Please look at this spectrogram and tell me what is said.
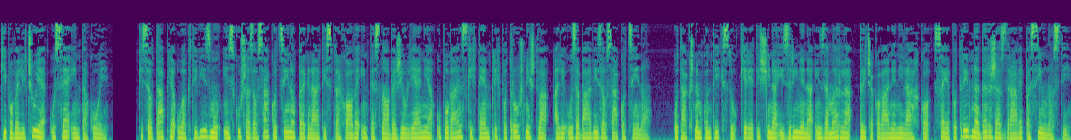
ki poveličuje vse in takoj, ki se utaplja v aktivizmu in skuša za vsako ceno pregnati strahove in tesnobe življenja v poganskih templih potrošništva ali v zabavi za vsako ceno. V takšnem kontekstu, kjer je tišina izrinjena in zamrla, pričakovanje ni lahko, saj je potrebna drža zdrave pasivnosti,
